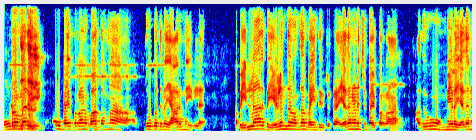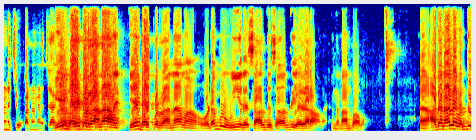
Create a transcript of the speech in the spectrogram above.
சொல்ற மாதிரி யாரு பயப்படுறான்னு பார்த்தோம்னா தூக்கத்துல யாருமே இல்ல. அப்ப இல்லாத இப்ப எழுந்தவன் தான் பயந்துகிட்டு இருக்கிறான் எதை நினைச்சு பயப்படுறான்? அதுவும் உண்மையில எதை நினைச்சு கண்ணை நினைச்சா ஏன் பயப்படுறான்னா அவன் ஏன் பயப்படுறான்னா அவன் உடம்பு உயிரை சார்ந்து சார்ந்து எழறான் அவன். இந்த நான் பாவம். அதனால வந்து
